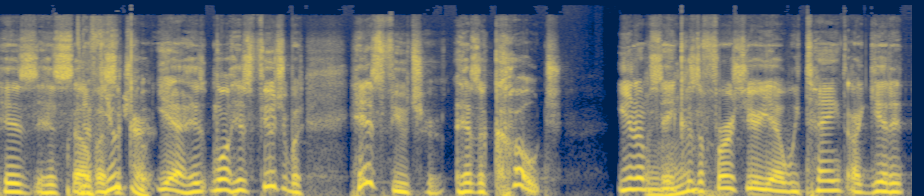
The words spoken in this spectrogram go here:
his his self The as a future. co- yeah his well his future but his future as a coach. You know what i'm saying? Mm-hmm. because the first year yeah we tanked. I get it.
